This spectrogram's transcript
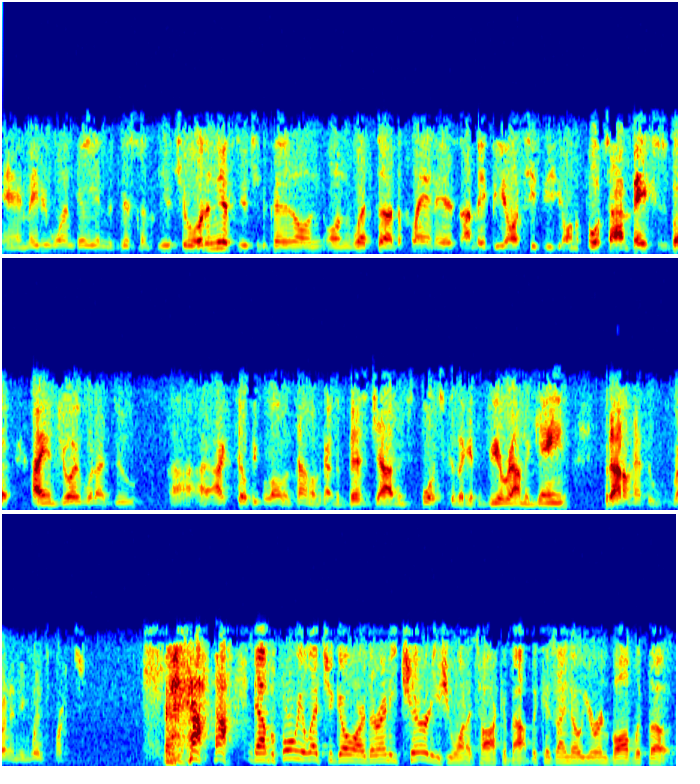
and maybe one day in the distant future or the near future, depending on on what uh, the plan is, I may be on TV on a full time basis. But I enjoy what I do. Uh, I, I tell people all the time I've got the best job in sports because I get to be around the game, but I don't have to run any wind sprints. now, before we let you go, are there any charities you want to talk about? Because I know you're involved with those.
